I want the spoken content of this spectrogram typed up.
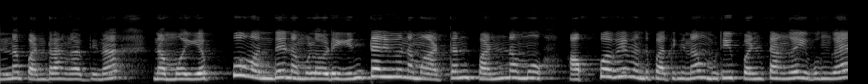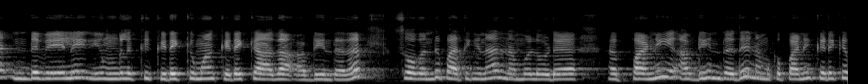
என்ன பண்ணுறாங்க அப்படின்னா நம்ம எப் எப்போ வந்து நம்மளோட இன்டர்வியூ நம்ம அட்டன் பண்ணமோ அப்போவே வந்து பார்த்திங்கன்னா முடிவு பண்ணிட்டாங்க. இவங்க இந்த வேலை இவங்களுக்கு கிடைக்குமா கிடைக்காதா அப்படின்றத. ஸோ வந்து பார்த்திங்கன்னா நம்மளோட பணி அப்படின்றது நமக்கு பணி கிடைக்க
